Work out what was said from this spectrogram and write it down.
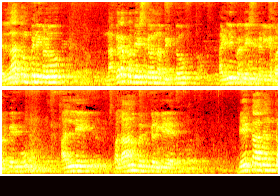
ಎಲ್ಲ ಕಂಪನಿಗಳು ನಗರ ಪ್ರದೇಶಗಳನ್ನು ಬಿಟ್ಟು ಹಳ್ಳಿ ಪ್ರದೇಶಗಳಿಗೆ ಬರಬೇಕು. ಅಲ್ಲಿ ಫಲಾನುಭವಿಗಳಿಗೆ ಬೇಕಾದಂತ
